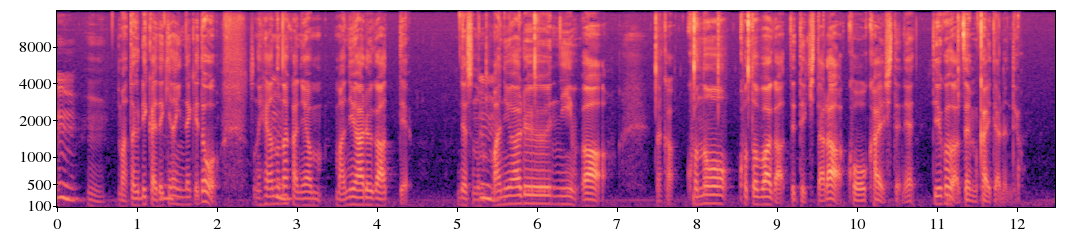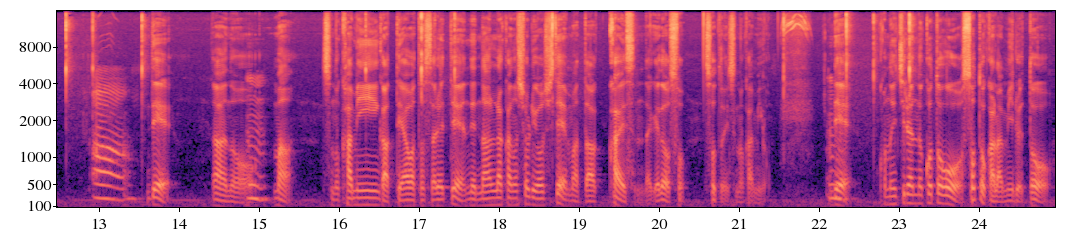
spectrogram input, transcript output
ゃん。うん、うん、全く理解できないんだけど、その部屋の中にはマニュアルがあって、でそのマニュアルには、うなんかこの言葉が出てきたらこう返してねっていうことが全部書いてあるんだよ。であの、うん、まあその紙が手渡されてで何らかの処理をしてまた返すんだけどそ外にその紙を。で、うん、この一連のことを外から見ると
